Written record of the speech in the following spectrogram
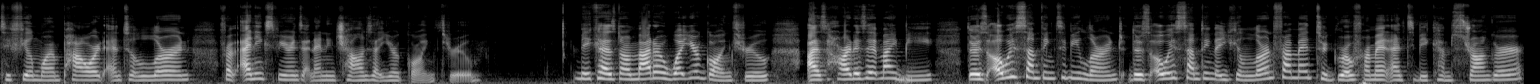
to feel more empowered and to learn from any experience and any challenge that you're going through because no matter what you're going through, as hard as it might be, there's always something to be learned. There's always something that you can learn from it to grow from it and to become stronger.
